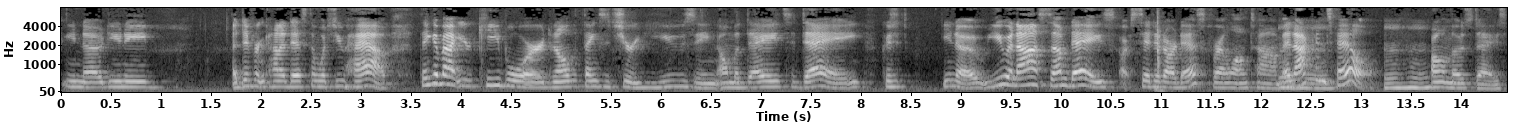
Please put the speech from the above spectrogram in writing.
You know, do you need a different kind of desk than what you have? Think about your keyboard and all the things that you're using on the day to day because you know, you and I some days sit at our desk for a long time, and mm-hmm. I can mm-hmm. tell mm-hmm. on those days.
